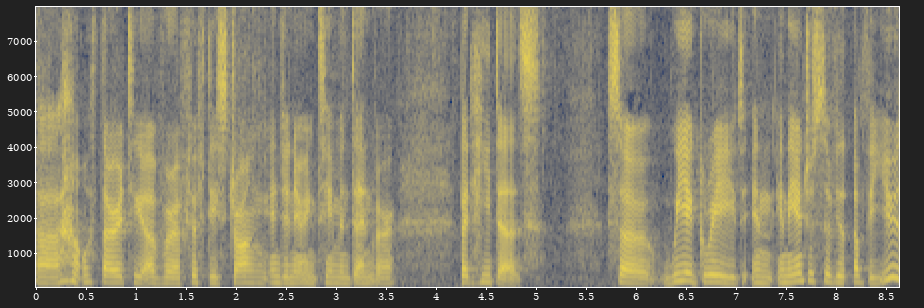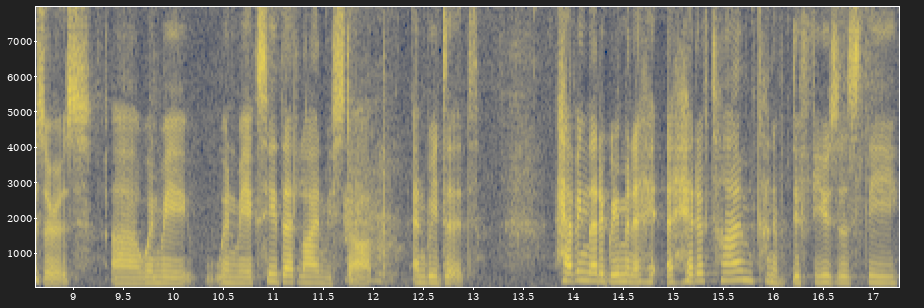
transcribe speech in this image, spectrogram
uh, authority over a 50-strong engineering team in Denver, but he does. So we agreed, in, in the interest of, of the users, uh, when, we, when we exceed that line, we stop and we did. Having that agreement ah ahead of time kind of diffuses the,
